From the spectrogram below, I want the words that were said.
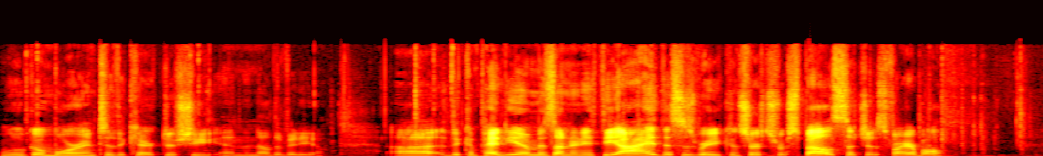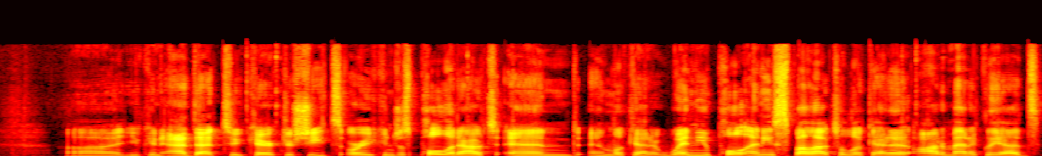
we'll go more into the character sheet in another video. Uh, the compendium is underneath the eye. This is where you can search for spells such as fireball. Uh, you can add that to character sheets, or you can just pull it out and and look at it. When you pull any spell out to look at it, it automatically adds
